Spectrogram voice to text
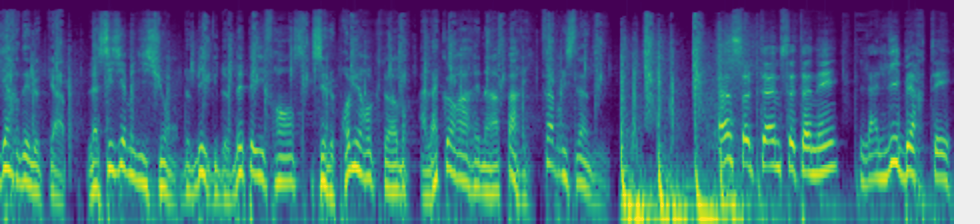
Gardez le cap. La sixième édition de Big de BPI France, c'est le 1er octobre à l'Accor Arena à Paris. Fabrice Lundi. Un seul thème cette année, la liberté.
